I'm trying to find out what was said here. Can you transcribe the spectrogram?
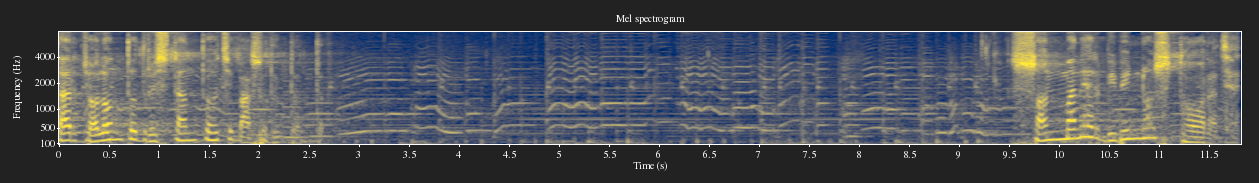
তার জ্বলন্ত দৃষ্টান্ত হচ্ছে বাসুদেব দত্ত। সম্মানের বিভিন্ন স্তর আছে।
